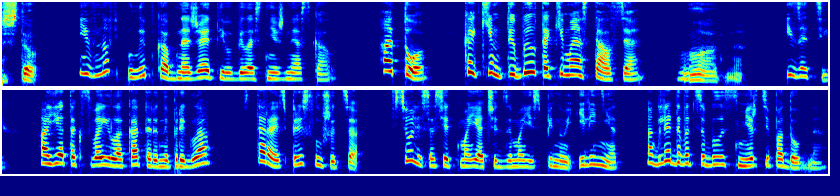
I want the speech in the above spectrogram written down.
Что? И вновь улыбка обнажает его белоснежный оскал. А то, каким ты был, таким и остался. Ладно. И затих. А я так свои локаторы напрягла, стараясь прислушаться, все ли сосед маячит за моей спиной или нет. Оглядываться было смерти подобно.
